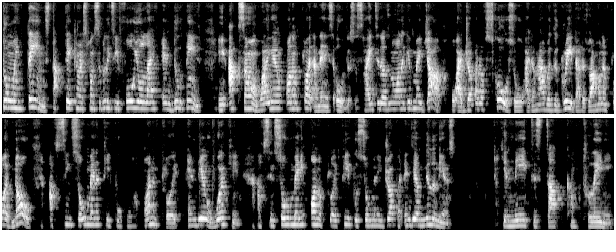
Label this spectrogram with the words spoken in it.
doing things. Stop taking responsibility for your life and do things. And you ask someone, why you're unemployed? And then you say, oh, the society doesn't want to give me a job. Or I drop out of school, so I don't have a degree. That is why I'm unemployed. No, I've seen so many people who are unemployed and they're working. I've seen so many unemployed people, so many dropouts, and they're millionaires. You need to stop complaining.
